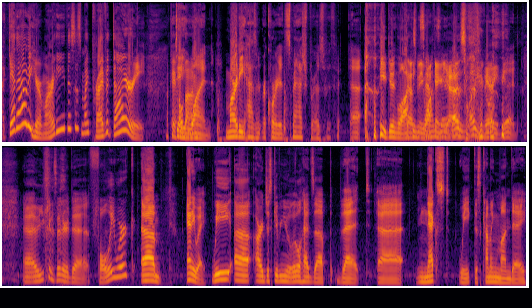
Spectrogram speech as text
Uh, Get out of here, Marty. This is my private diary. Okay, Day hold on. one. Marty hasn't recorded Smash Bros. with me. Uh, you're doing walking me sounds walking, there? yeah, that was, that was very good. Uh, you considered uh, Foley work? Um, anyway, we uh, are just giving you a little heads up that uh, next week, this coming Monday,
